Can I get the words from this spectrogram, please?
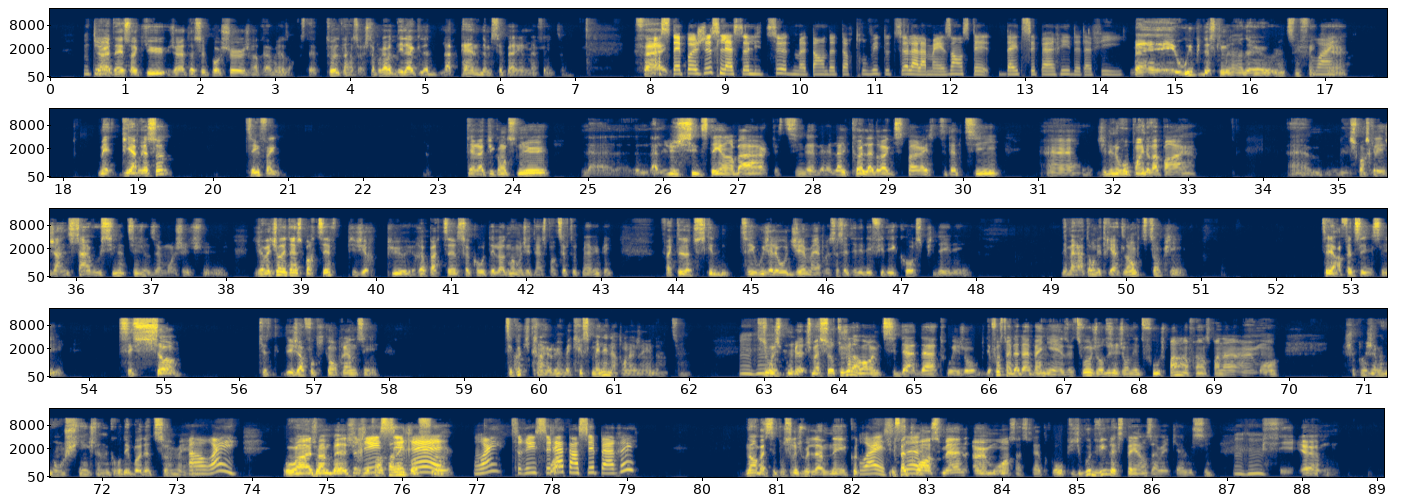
OK. j'arrêtais un SOQ, j'arrêtais sur le pusher, je rentrais à la maison. C'était tout le temps ça. J'étais pas capable de dealer avec le- la peine de me séparer de ma fille. Fait C'était pas juste la solitude, mettons, de te retrouver toute seule à la maison, c'était d'être séparée de ta fille. ben oui, puis de ce qui me rendait heureux. tu sais. Fait que, Ouais. mais puis après ça, tu sais, fait thérapie continue, la- la lucidité embarque, l'alcool, la drogue disparaissent petit à petit. Euh, j'ai de nouveaux points de repère. Euh, je pense que les gens le savent aussi. Là, je moi, j'avais toujours été un sportif, puis j'ai pu repartir ce côté-là de moi. Moi, j'ai été un sportif toute ma vie. Puis, fait là, tout ce qui oui, j'allais au gym, mais après ça, c'était des défis, des courses, puis des, des, marathons, des triathlons, puis tout ça. Puis, en fait, c'est ça que les gens, il faut qu'ils comprennent. C'est c'est quoi qui te rend heureux? Ben, Chris, mets dans ton agenda. Mm-hmm. je, m'assure toujours d'avoir un petit dada tous les jours. Des fois, c'est un dada bien niaiseux. Tu vois, aujourd'hui, j'ai une journée de fou. Je pars en France pendant un mois. Je sais pas, j'amène mon chien. J'étais dans un gros débat de ça. Mais... Ah ouais? Ouais, je vais me. Ben, tu réussirais. Ouais, tu réussirais à t'en séparer? Non, ben c'est pour ça que je veux l'amener. Écoute, ouais, j'ai fait trois semaines, un mois, ça serait trop. Puis j'ai goût de vivre l'expérience avec elle aussi. Mm-hmm. Puis, euh,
